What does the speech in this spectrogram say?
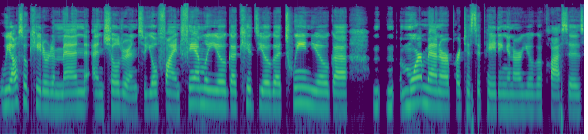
we also cater to men and children. So you'll find family yoga, kids yoga, tween yoga. M- more men are participating in our yoga classes.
